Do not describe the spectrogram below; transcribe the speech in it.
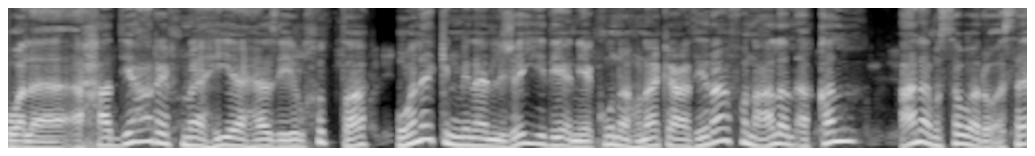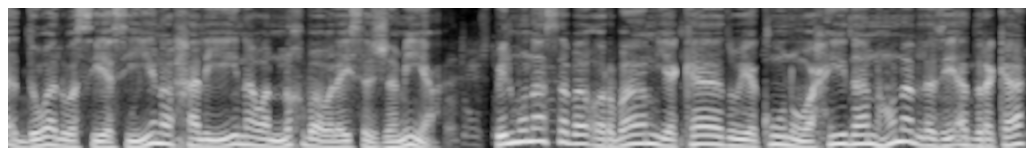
ولا أحد يعرف ما هي هذه الخطة ولكن من الجيد أن يكون هناك اعتراف على الأقل على مستوى رؤساء الدول والسياسيين الحاليين والنخبة وليس الجميع. بالمناسبة أوربان يكاد يكون وحيدا هنا الذي أدرك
